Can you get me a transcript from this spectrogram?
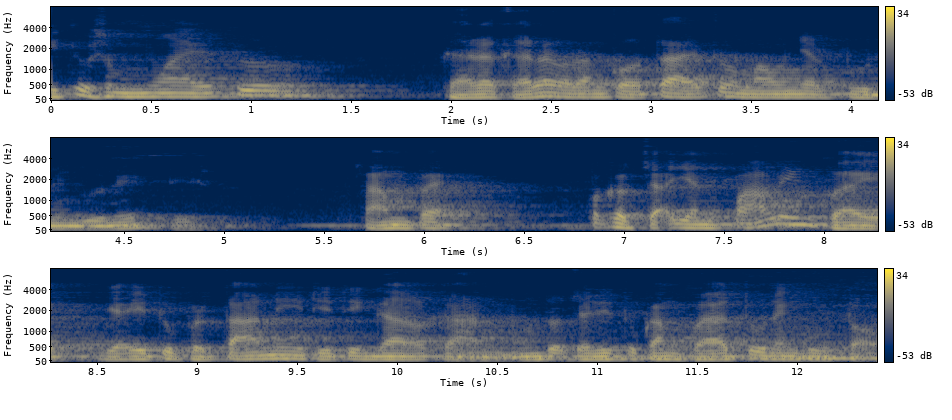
Itu semua itu gara-gara orang kota itu mau nyerbu ning Sampai pekerjaan yang paling baik yaitu bertani ditinggalkan untuk jadi tukang batu neng kutho.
